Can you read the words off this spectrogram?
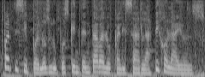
participó en los grupos que intentaban localizarla, dijo Lyons.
